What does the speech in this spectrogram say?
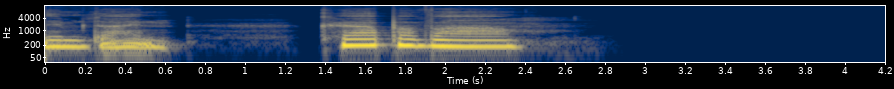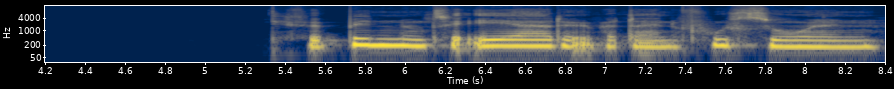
Nimm deinen Körper wahr, die Verbindung zur Erde über deine Fußsohlen.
